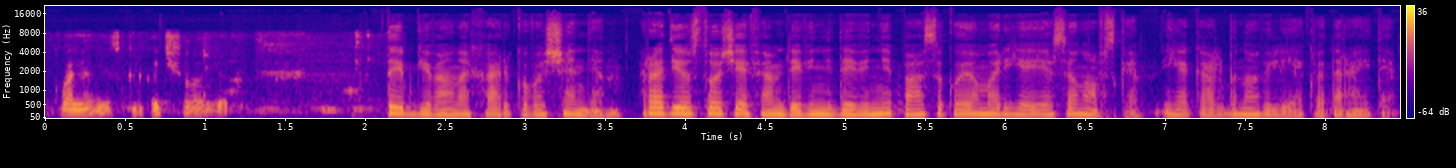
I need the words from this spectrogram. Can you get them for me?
буквально несколько человек. Taip gyvena Harkovas šiandien. Radio stočiai FM99 pasakojo Marija Jasenovska. Jie kalbino Vilija Kvedaraitė.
